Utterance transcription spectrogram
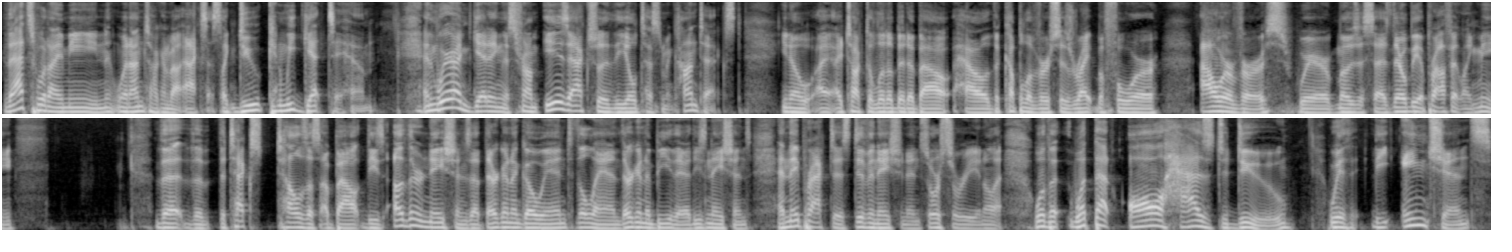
That's what I mean when I'm talking about access. Like do can we get to him? And where I'm getting this from is actually the Old Testament context. You know, I, I talked a little bit about how the couple of verses right before our verse, where Moses says, There will be a prophet like me. The, the the text tells us about these other nations that they're going to go into the land they're going to be there these nations and they practice divination and sorcery and all that well the, what that all has to do with the ancients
